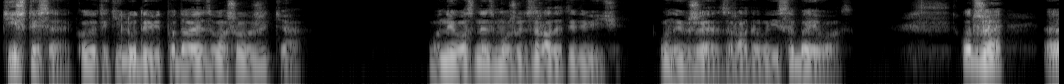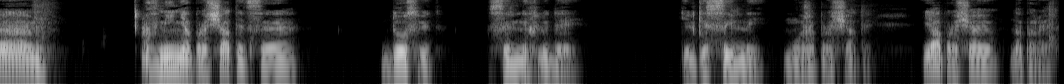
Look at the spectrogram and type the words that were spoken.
Тіштеся, коли такі люди відпадають з вашого життя. Вони вас не зможуть зрадити двічі. Вони вже зрадили і себе, і вас. Отже, е, вміння прощати це досвід сильних людей. Тільки сильний може прощати. Я прощаю наперед.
